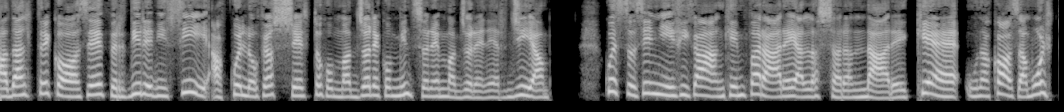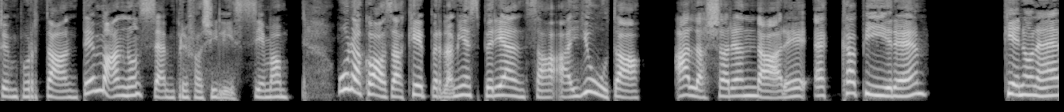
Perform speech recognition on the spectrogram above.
ad altre cose per dire di sì a quello che ho scelto con maggiore convinzione e maggiore energia. Questo significa anche imparare a lasciare andare, che è una cosa molto importante, ma non sempre facilissima. Una cosa che per la mia esperienza aiuta a lasciare andare è capire che non è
